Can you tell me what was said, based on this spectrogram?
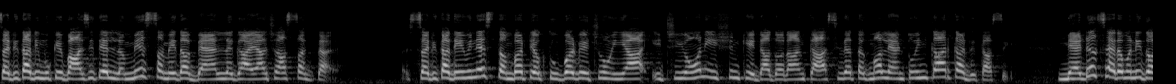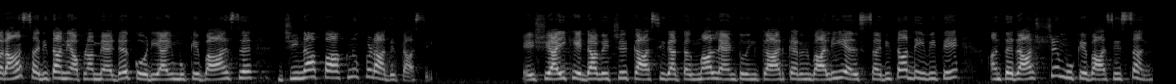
ਸਰਿਤਾ ਦੀ ਮੁੱਕੇਬਾਜ਼ੀ ਤੇ ਲੰਮੇ ਸਮੇਂ ਦਾ ਬੈਨ ਲਗਾਇਆ ਜਾ ਸਕਦਾ ਹੈ। ਸਰਿਤਾ ਦੇਵੀ ਨੇ ਸਤੰਬਰ ਤੇ ਅਕਤੂਬਰ ਵਿੱਚ ਹੋਈਆਂ ਇਚੀਓਨ ਏਸ਼ੀਅਨ ਖੇਡਾਂ ਦੌਰਾਨ ਕਾਂਸੀ ਦਾ ਤਗਮਾ ਲੈਣ ਤੋਂ ਇਨਕਾਰ ਕਰ ਦਿੱਤਾ ਸੀ। ਮੈਡਲ ਸੈਰੇਮਨੀ ਦੌਰਾਨ ਸਰਿਤਾ ਨੇ ਆਪਣਾ ਮੈਡਲ ਕੋਰੀਆਈ ਮੁੱਕੇਬਾਜ਼ ਜੀਨਾ ਪਾਕ ਨੂੰ ਫੜਾ ਦਿੱਤਾ ਸੀ। ਏਸ਼ੀਆਈ ਖੇਡਾਂ ਵਿੱਚ ਕਾਂਸੀ ਦਾ ਤਗਮਾ ਲੈਣ ਤੋਂ ਇਨਕਾਰ ਕਰਨ ਵਾਲੀ ਐਲ ਸਰਿਤਾ ਦੇਵੀ ਤੇ ਅੰਤਰਰਾਸ਼ਟਰੀ ਮੁੱਕੇਬਾਜ਼ੀ ਸੰਘ,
